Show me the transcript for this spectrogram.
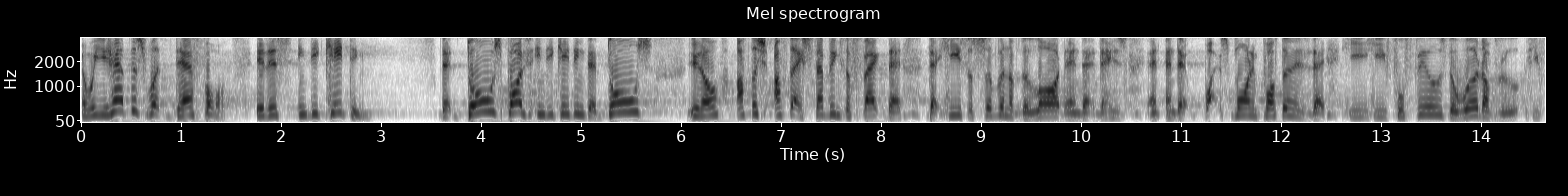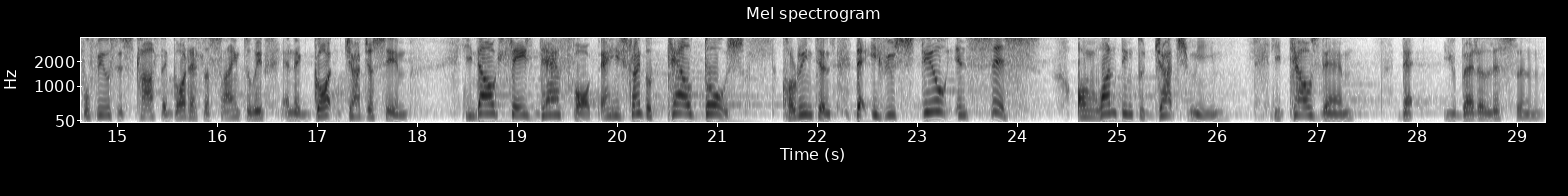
And when you have this word therefore, it is indicating that those, Paul is indicating that those, you know, after, after establishing the fact that, that he's a servant of the Lord and that, that he's, and, and that what's more important is that he, he fulfills the word of the, he fulfills his task that God has assigned to him and that God judges him. He now says therefore, and he's trying to tell those Corinthians that if you still insist on wanting to judge me, he tells them that you better listen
